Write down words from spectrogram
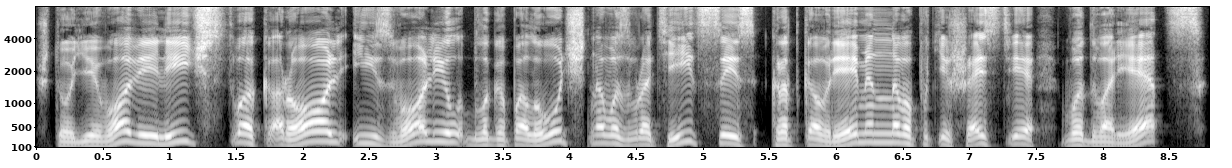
что его величество король изволил благополучно возвратиться из кратковременного путешествия во дворец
